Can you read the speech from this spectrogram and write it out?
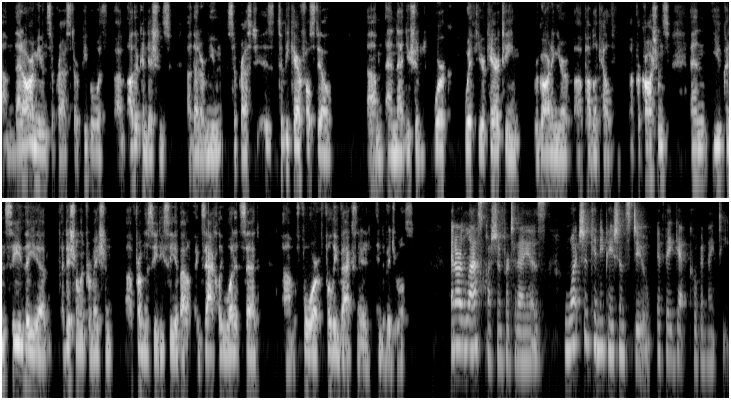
um, that are immune suppressed or people with um, other conditions uh, that are immune suppressed is to be careful still um, and that you should work with your care team regarding your uh, public health uh, precautions. And you can see the uh, additional information uh, from the CDC about exactly what it said um, for fully vaccinated individuals. And our last question for today is what should kidney patients do if they get COVID 19?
